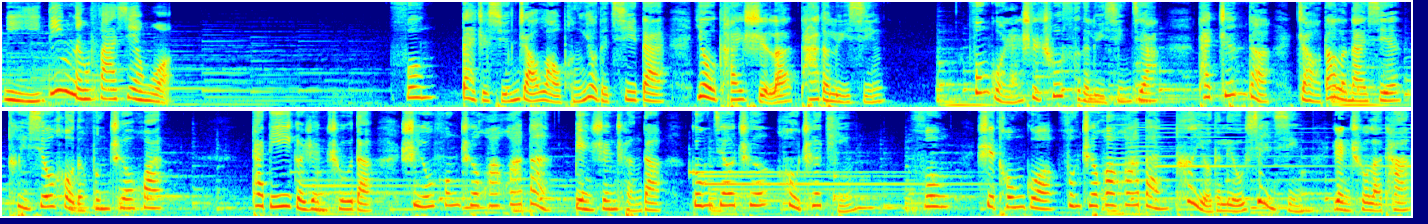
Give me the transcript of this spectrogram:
你一定能发现我。风带着寻找老朋友的期待，又开始了他的旅行。风果然是出色的旅行家，他真的找到了那些退休后的风车花。他第一个认出的是由风车花花瓣变身成的公交车候车亭。风是通过风车花花瓣特有的流线型认出了它。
